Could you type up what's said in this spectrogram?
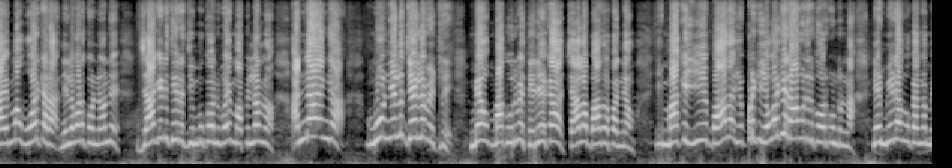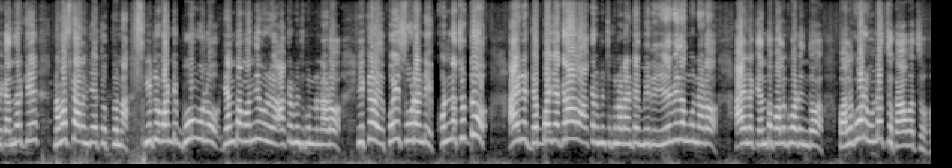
ఆ అమ్మ ఊరికడ నిలబడుకొని జాకెట్ తీర జింపుకొని పోయి మా పిల్లలను అన్యాయంగా మూడు నెలలు జైల్లో పెట్టినాయి. మేము మాకు ఉరివే తెలియక చాలా బాధలు పడినాం. ఈ- మాకు ఈ బాధ ఎప్పటికీ ఎవరికి రాకూడదని కోరుకుంటున్నా. నేను మీడియా ముఖంగా మీకు అందరికీ నమస్కారం చేసి చెప్తున్నా. ఇటువంటి భూములు ఎంతమంది ఆక్రమించుకుంటున్నాడో ఇక్కడ పోయి చూడండి. కొండ చుట్టూ ఆయన డెబ్బై ఎకరాలు ఆక్రమించుకున్నాడంటే మీరు ఏ విధంగా ఉన్నాడో ఆయనకు ఎంత పలుకుబడిందో పలుకుబడి ఉండొచ్చు కావచ్చు.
